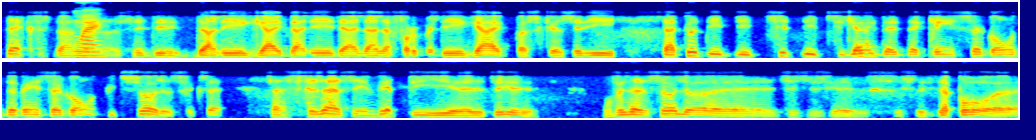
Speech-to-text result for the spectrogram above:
textes dans, dans, les gags, dans, les, dans, la formule des gags, parce que c'est des. T'as tous des, des, petits, des petits gags de, 15 secondes, de 20 secondes, puis tout ça. Là. Ça fait que ça, ça se faisait assez vite, puis on faisait ça, là. c'était pas.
